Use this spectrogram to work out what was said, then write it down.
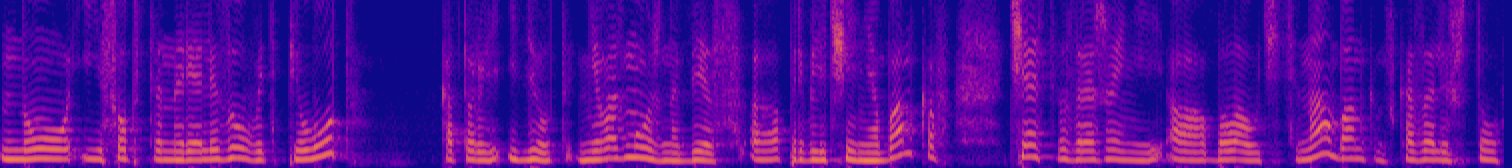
но и, собственно, реализовывать пилот который идет, невозможно без э, привлечения банков. Часть возражений э, была учтена банком, сказали, что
